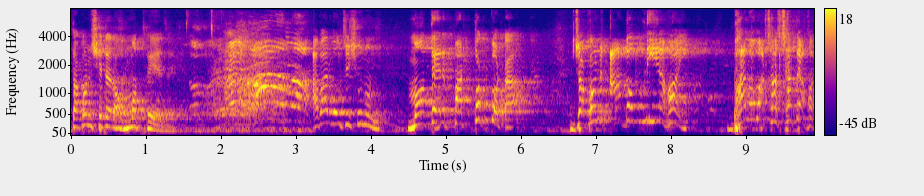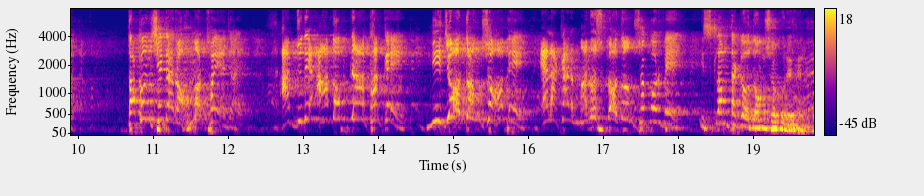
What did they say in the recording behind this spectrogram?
তখন সেটা রহমত হয়ে যায়। আবার বলছি, শুনুন, মতের পার্থক্যটা যখন আদব নিয়ে হয়, ভালোবাসার সাথে হয়, তখন সেটা রহমত হয়ে যায়। আর যদি আদব না থাকে, নিজেও ধ্বংস হবে, এলাকার মানুষকেও ধ্বংস করবে, ইসলামটাকেও ধ্বংস করে ফেলবে।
